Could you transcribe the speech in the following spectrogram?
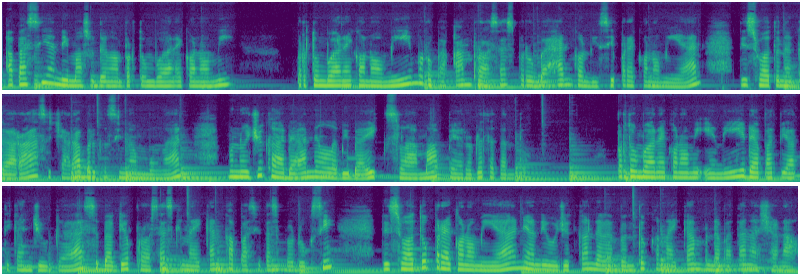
Apa sih yang dimaksud dengan pertumbuhan ekonomi? Pertumbuhan ekonomi merupakan proses perubahan kondisi perekonomian di suatu negara secara berkesinambungan menuju keadaan yang lebih baik selama periode tertentu. Pertumbuhan ekonomi ini dapat diartikan juga sebagai proses kenaikan kapasitas produksi di suatu perekonomian yang diwujudkan dalam bentuk kenaikan pendapatan nasional.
